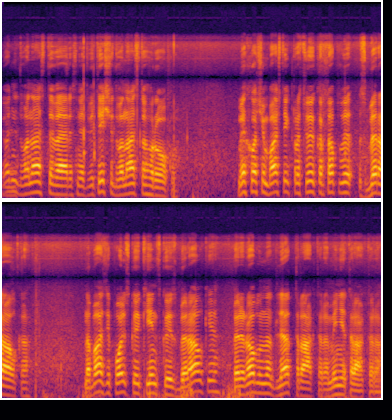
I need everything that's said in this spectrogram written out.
Сьогодні 12 вересня 2012 року. Ми хочемо бачити, як працює картоплезбиралка. На базі польської кінської збиралки перероблена для трактора, міні-трактора.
